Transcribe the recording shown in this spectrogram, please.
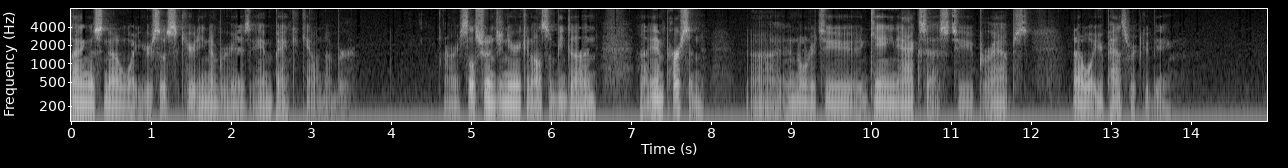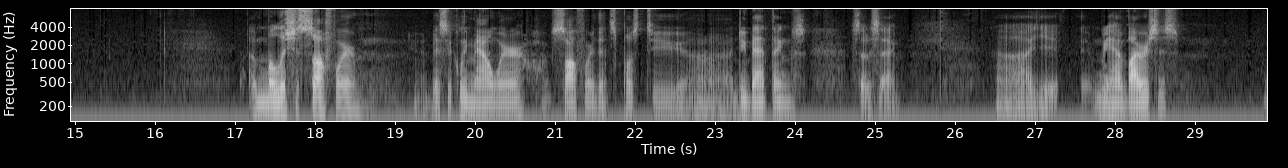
letting us know what your social security number is and bank account number. All right, social engineering can also be done uh, in person uh, in order to gain access to perhaps uh, what your password could be. A malicious software, basically malware software that's supposed to uh, do bad things so to say. Uh, you, we have viruses,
